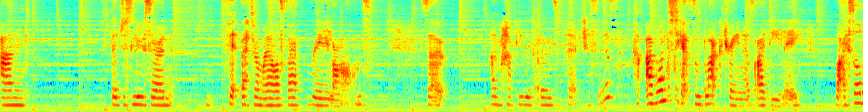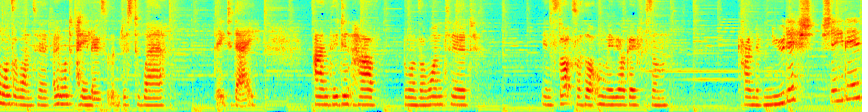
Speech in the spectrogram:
And they're just looser and fit better on my arms because I have really long arms. So I'm happy with those purchases. I wanted to get some black trainers ideally but I saw the ones I wanted. I didn't want to pay loads for them just to wear day to day. And they didn't have the ones I wanted in stock so I thought oh maybe I'll go for some kind of nudish shaded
